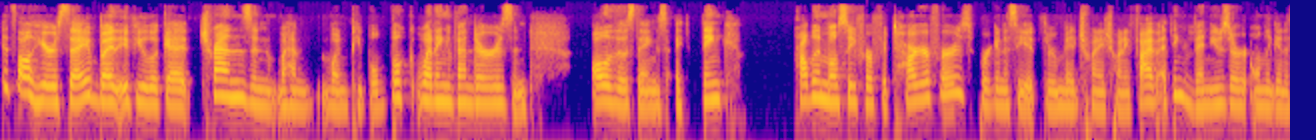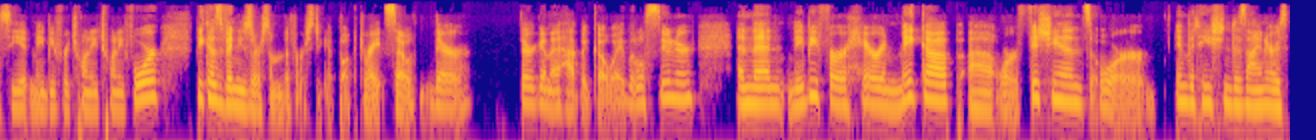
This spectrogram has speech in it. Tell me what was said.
it's all hearsay, but if you look at trends and when when people book wedding vendors and all of those things, I think probably mostly for photographers. We're going to see it through mid 2025. I think venues are only going to see it maybe for 2024 because venues are some of the first to get booked, right? So they're they're going to have it go away a little sooner. And then maybe for hair and makeup uh, or officiants or invitation designers,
